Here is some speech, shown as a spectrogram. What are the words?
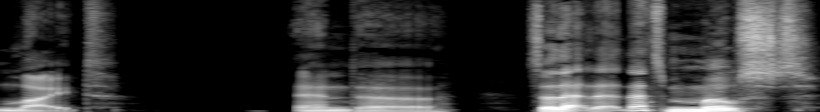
light, and uh, so that, that that's most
